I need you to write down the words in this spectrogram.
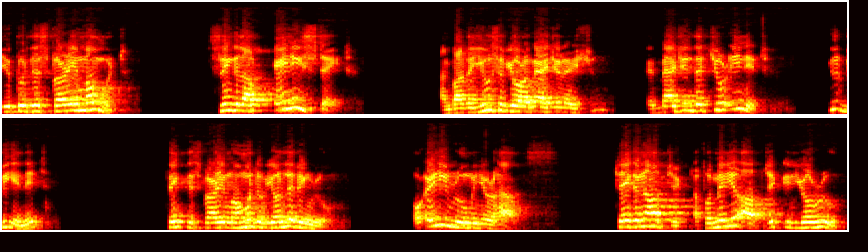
You could this very moment single out any state, and by the use of your imagination, imagine that you're in it. You'd be in it. Think this very moment of your living room or any room in your house. Take an object, a familiar object in your room,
